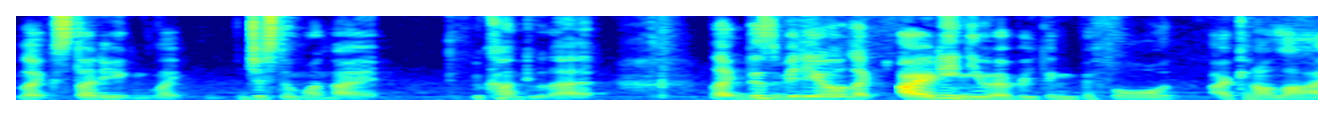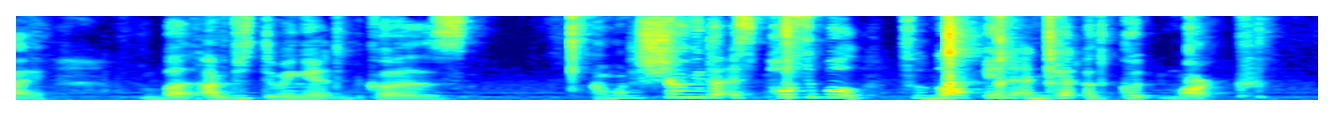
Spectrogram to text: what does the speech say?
like studying like just in one night. You can't do that like this video like i already knew everything before i cannot lie but i'm just doing it because I want to show you that it's possible to log in and get a good mark.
